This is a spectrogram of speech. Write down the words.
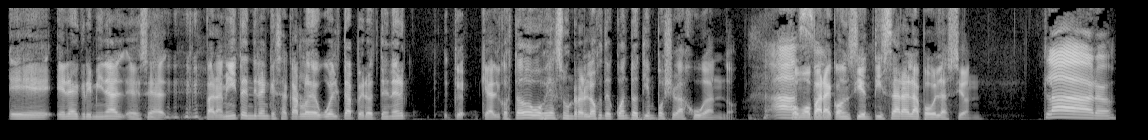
Eh, era criminal, o sea, para mí tendrían que sacarlo de vuelta, pero tener que, que al costado vos veas un reloj de cuánto tiempo llevas jugando, Ah, como sí. para concientizar a la población. Claro.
